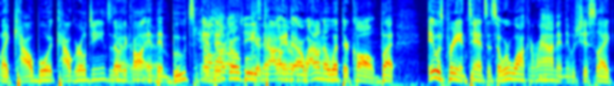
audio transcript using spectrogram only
like cowboy cowgirl jeans. Is that what they call yeah, it? And yeah. then boots and then Cowgirl boots, yeah, cow- and- or I don't know what they're called, but it was pretty intense. And so we're walking around, and it was just like.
